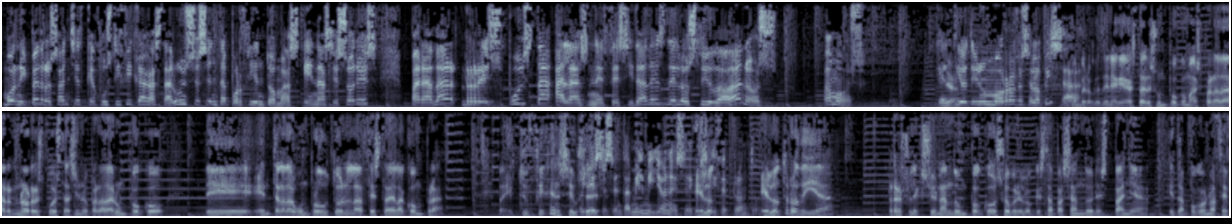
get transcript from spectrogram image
Bueno, y Pedro Sánchez que justifica gastar un 60% más en asesores para dar respuesta a las necesidades de los ciudadanos. Vamos, que el Ya. tío tiene un morro que se lo pisa. Hombre, lo que tenía que gastar es un poco más para dar, no respuesta, sino para dar un poco de entrada a algún producto en la cesta de la compra. Eh, Fíjense Oye, ustedes, 60.000 millones, ¿eh? Que el, se dice pronto. el otro día, reflexionando un poco sobre lo que está pasando en España, que tampoco no hace,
